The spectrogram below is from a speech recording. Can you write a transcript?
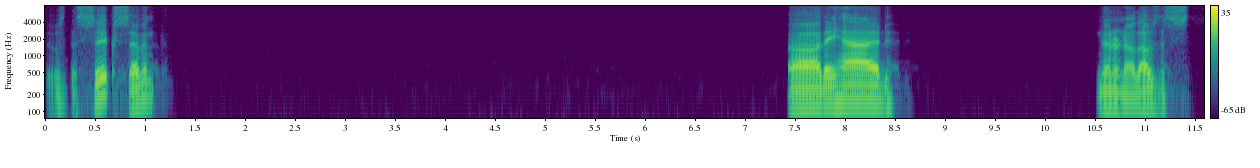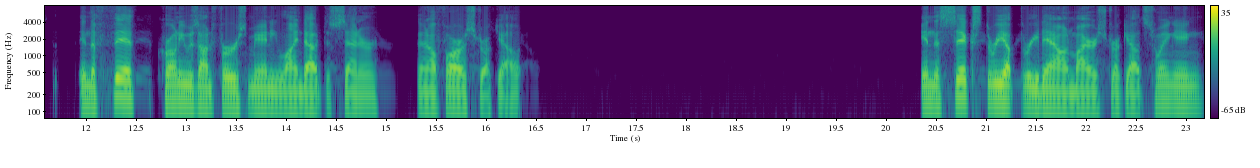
It was the sixth, seventh. Uh, they had. No, no, no. That was the in the fifth. Crony was on first. Manny lined out to center. Then Alfaro struck out. In the sixth, three up, three down, Myers struck out swinging.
